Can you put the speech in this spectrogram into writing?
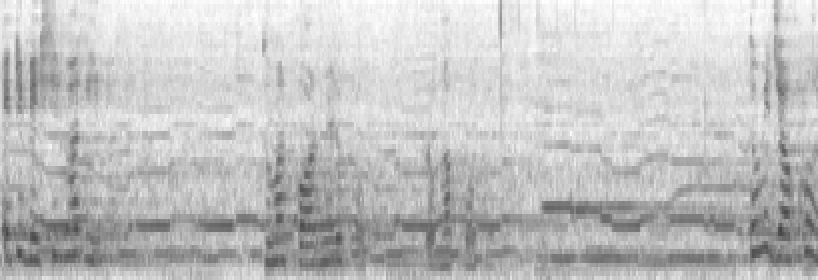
এটি বেশিরভাগই তোমার কর্মের উপর প্রভাব পড়বে। তুমি যখন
